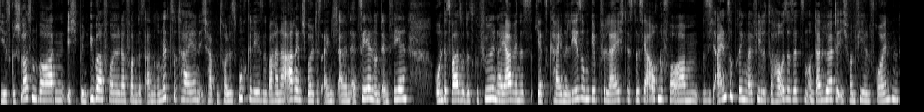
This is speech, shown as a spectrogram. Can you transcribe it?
die ist geschlossen worden. Ich bin übervoll davon, das anderen mitzuteilen. Ich habe ein tolles Buch gelesen über Hannah Arendt. Ich wollte das eigentlich allen erzählen und empfehlen. Und es war so das Gefühl, naja, wenn es jetzt keine Lesung gibt, vielleicht ist das ja auch eine Form, sich einzubringen, weil viele zu Hause sitzen. Und dann hörte ich von vielen Freunden,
